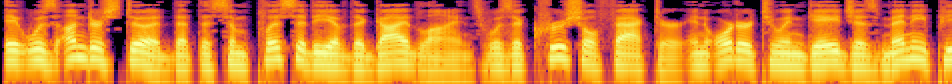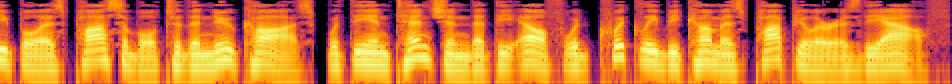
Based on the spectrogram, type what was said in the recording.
It was understood that the simplicity of the guidelines was a crucial factor in order to engage as many people as possible to the new cause, with the intention that the ELF would quickly become as popular as the ALF.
